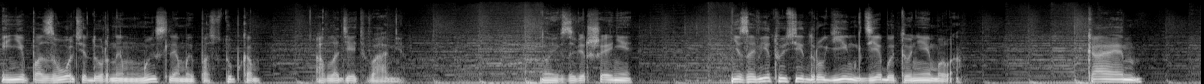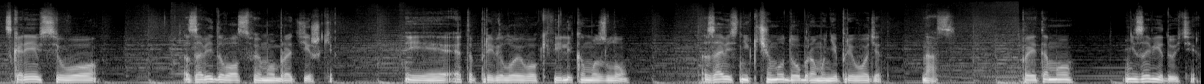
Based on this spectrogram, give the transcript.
и не позвольте дурным мыслям и поступкам овладеть вами. Ну и в завершении не завидуйте другим, где бы то ни было. Каин, скорее всего, завидовал своему братишке – и это привело его к великому злу. Зависть ни к чему доброму не приводит нас. Поэтому не завидуйте.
